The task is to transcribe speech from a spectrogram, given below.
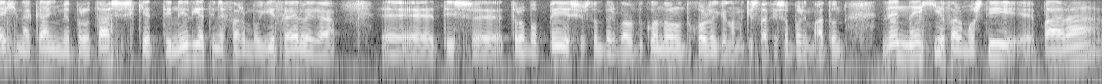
έχει να κάνει με προτάσεις και την ίδια την εφαρμογή θα έλεγα της τροποποίησης των περιβαλλοντικών όρων του χώρου οικονομικής ταφής απορριμμάτων δεν έχει εφαρμοστεί παρά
